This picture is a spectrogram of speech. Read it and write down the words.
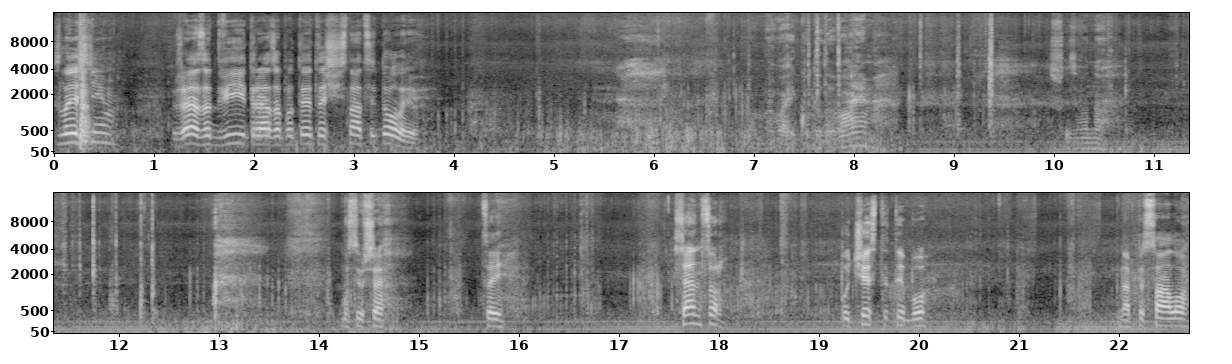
з лишнім, вже за 2 треба заплатити 16 доларів. Помивайку доливаємо. Щось воно. Мусив ще цей сенсор почистити, бо написало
